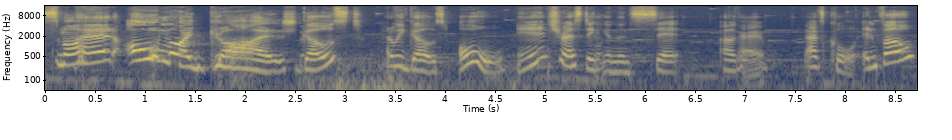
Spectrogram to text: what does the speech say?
Small head. Oh my gosh. Ghost. How do we ghost? Oh, interesting. And then sit. Okay, that's cool. Info.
